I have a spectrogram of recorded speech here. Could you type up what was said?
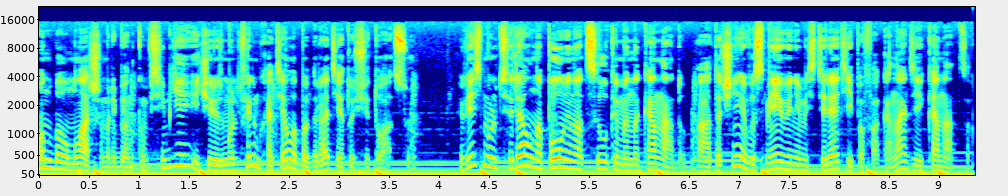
Он был младшим ребенком в семье и через мультфильм хотел обыграть эту ситуацию. Весь мультсериал наполнен отсылками на Канаду, а точнее высмеиванием стереотипов о Канаде и канадцах.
